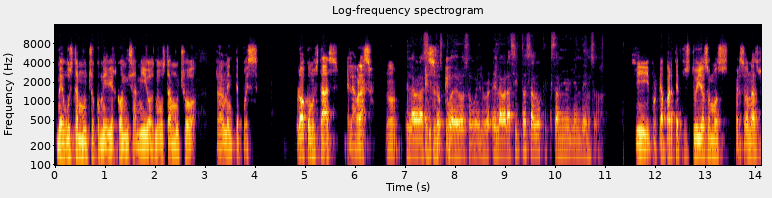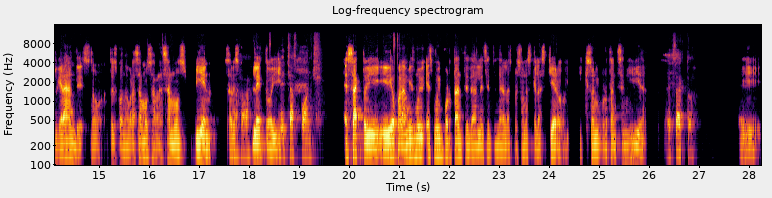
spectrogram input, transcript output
me gusta mucho convivir con mis amigos, me gusta mucho realmente, pues, bro, ¿cómo estás? El abrazo, ¿no? El abracito es, poderoso, güey. El abracito es algo que extraño bien denso. Sí, porque aparte, pues tú y yo somos personas grandes, ¿no? Entonces, cuando abrazamos, abrazamos bien, ¿sabes? Completo y... Le echas punch. Exacto, y, digo, para mí es muy, es muy importante darles a entender a las personas que las quiero y, que son importantes en mi vida. Exacto. Y,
